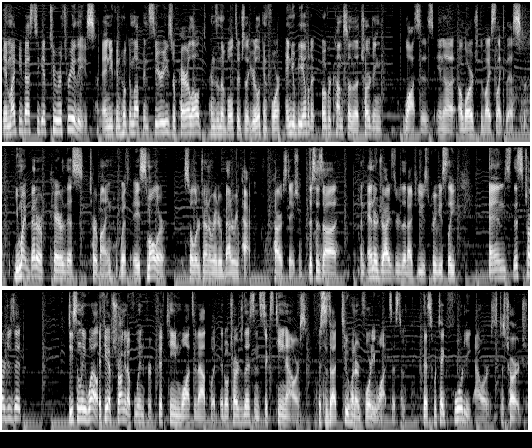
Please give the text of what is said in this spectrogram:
it might be best to get two or three of these and you can hook them up in series or parallel, it depends on the voltage that you're looking for, and you'll be able to overcome some of the charging losses in a, a large device like this. You might better pair this turbine with a smaller solar generator battery pack power station. This is a, uh, an Energizer that I've used previously and this charges it decently well. If you have strong enough wind for 15 watts of output, it'll charge this in 16 hours. This is a 240 watt system. This would take 40 hours to charge.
